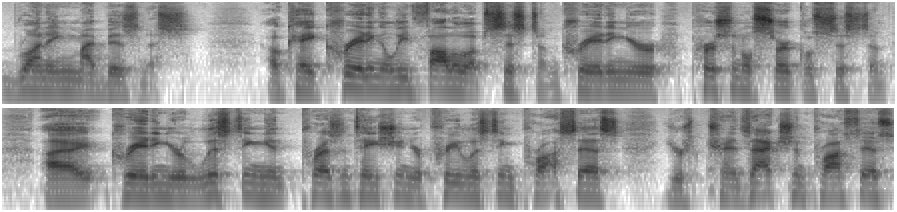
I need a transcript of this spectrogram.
running my business. Okay creating a lead follow-up system creating your personal circle system uh, creating your listing and presentation your pre-listing process your transaction process.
